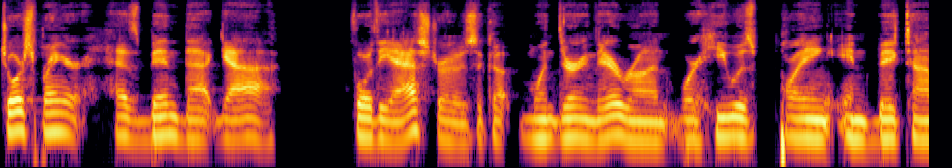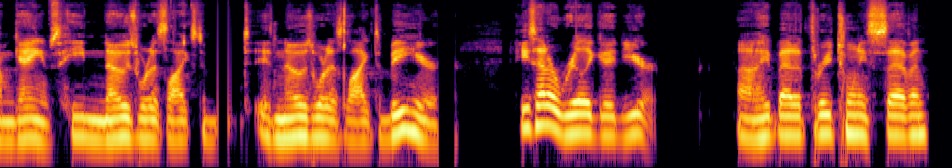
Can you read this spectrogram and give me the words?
George Springer has been that guy for the Astros when during their run where he was playing in big time games. He knows what it's like to it knows what it's like to be here. He's had a really good year. Uh, he batted 327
